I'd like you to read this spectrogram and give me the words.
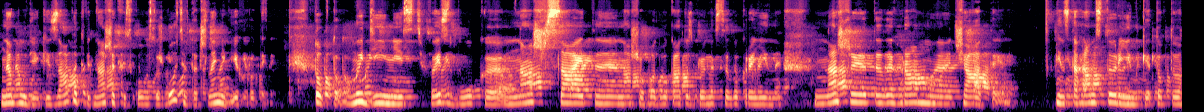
на будь-який запит від наших військовослужбовців та членів їх родин. Тобто медійність, Фейсбук, е, наш сайт е, нашого адвоката збройних сил України, наші телеграм-чати. Інстаграм-сторінки, тобто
